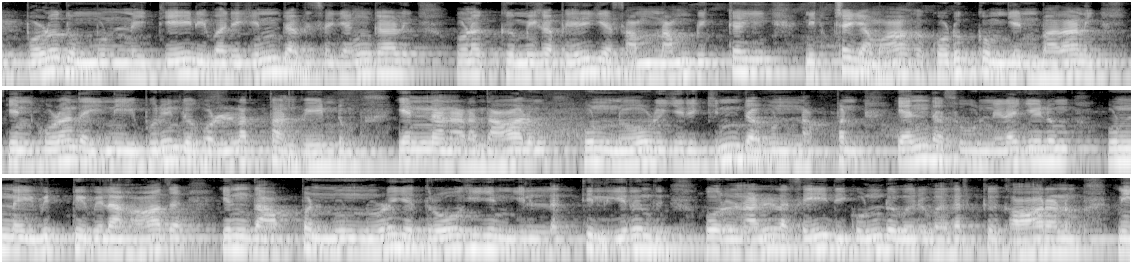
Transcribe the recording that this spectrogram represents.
எப்பொழுதும் உன்னை தேடி வருகின்ற விஷயங்களை உனக்கு மிக பெரிய நம்பிக்கையை நிச்சயமாக கொடுக்கும் என்பதனை என் குழந்தை நீ புரிந்து கொள்ளத்தான் வேண்டும். என்ன நடந்தாலும் உன்னோடு இருக்கின்ற உன் அப்பன் எந்த சூழ்நிலையிலும் உன்னை விட்டு விலகாத இந்த அப்பன் உன்னுடைய துரோகியின் இல்லத்தில் இருந்து ஒரு நல்ல செய்தி கொண்டு வருவதற்கு காரணம் நீ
